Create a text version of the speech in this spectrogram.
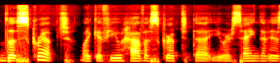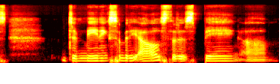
the script. Like if you have a script that you are saying that is demeaning somebody else, that is being, um,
